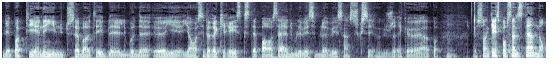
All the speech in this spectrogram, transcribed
L'époque TNA, il est venu tout saboter. Puis les bouts de E, ils, ils ont essayé de recréer ce qui s'était passé à la WCW sans succès. Je dirais que ah, pas. Le 75% du temps, non.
